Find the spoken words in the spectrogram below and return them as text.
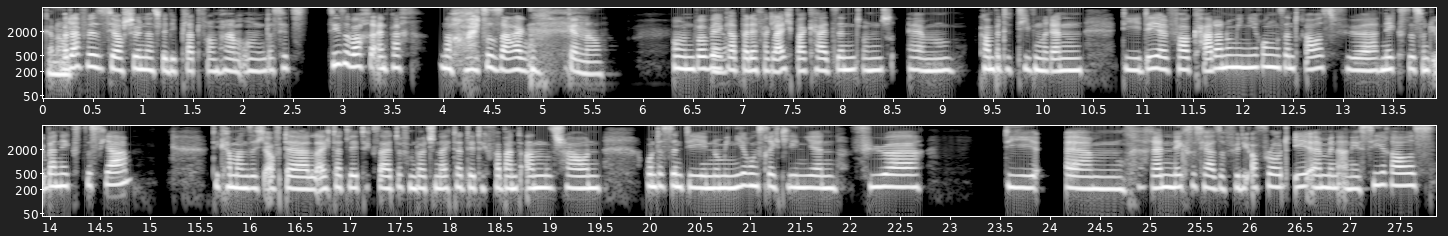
genau. Aber dafür ist es ja auch schön, dass wir die Plattform haben, um das jetzt diese Woche einfach nochmal zu sagen. Genau. Und wo wir ja. gerade bei der Vergleichbarkeit sind und ähm, kompetitiven Rennen, die DLV-Kadernominierungen sind raus für nächstes und übernächstes Jahr. Die kann man sich auf der Leichtathletikseite vom Deutschen Leichtathletikverband anschauen. Und es sind die Nominierungsrichtlinien für die ähm, Rennen nächstes Jahr, also für die Offroad-EM in Annecy raus.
